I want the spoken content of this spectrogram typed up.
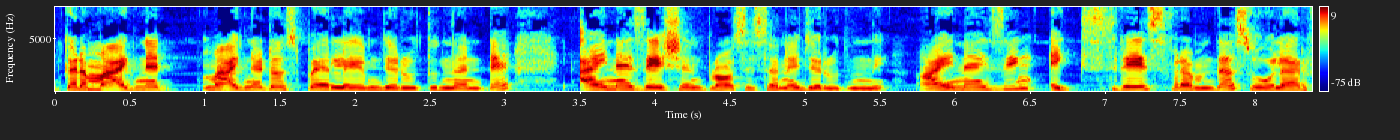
ఇక్కడ మ్యాగ్నెట్ మ్యాగ్నెటోస్పేర్లో ఏం జరుగుతుందంటే ఐనైజేషన్ ప్రాసెస్ అనేది జరుగుతుంది. Ionizing x rays from the solar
